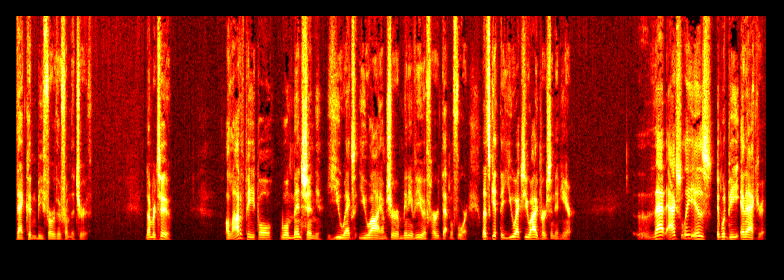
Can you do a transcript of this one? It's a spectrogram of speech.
that couldn't be further from the truth. Number two, a lot of people will mention UX UI. I'm sure many of you have heard that before. Let's get the UX UI person in here. That actually is, it would be inaccurate.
